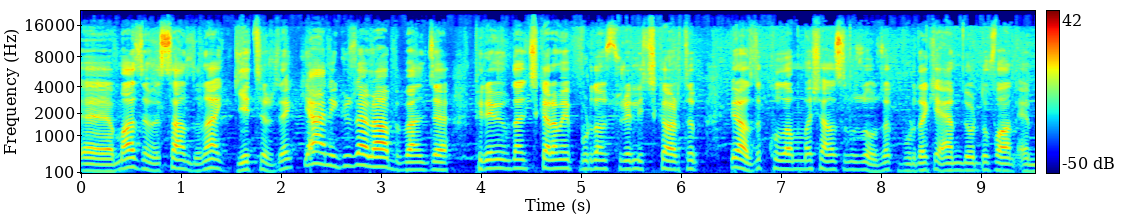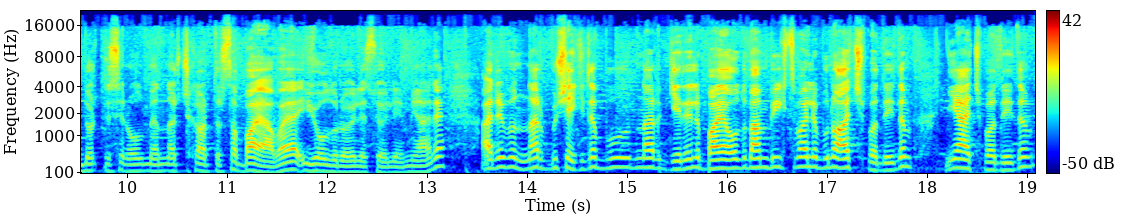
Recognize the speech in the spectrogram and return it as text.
e, malzeme sandığına getirecek. Yani güzel abi bence premium'dan çıkaramayıp buradan süreli çıkartıp birazcık kullanma şansımız olacak. Buradaki M4'ü falan M4 deseni olmayanlar çıkartırsa baya baya iyi olur öyle söyleyeyim yani. Hani bunlar bu şekilde bunlar geleli baya oldu. Ben büyük ihtimalle bunu açmadıydım. Niye açmadıydım?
